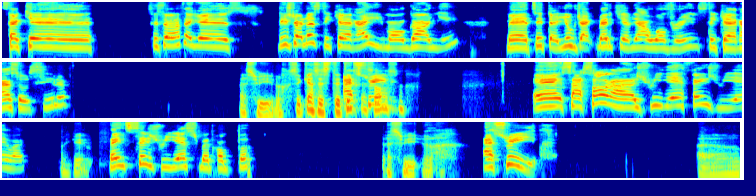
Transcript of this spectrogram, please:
Fait que c'est ça. Fait que déjà là, c'était écœurant. Ils m'ont gagné. Mais tu sais, t'as Hugh Jackman qui revient en Wolverine. C'était écœurant, ça aussi. Là. À suivre. C'est quand? C'est cet été À ça ça? Euh, ça sort en juillet, fin juillet, ouais. Ok. 27 juillet, si je me trompe pas. À suivre. À suivre. Euh...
